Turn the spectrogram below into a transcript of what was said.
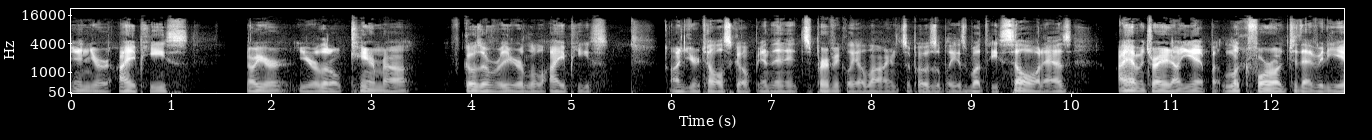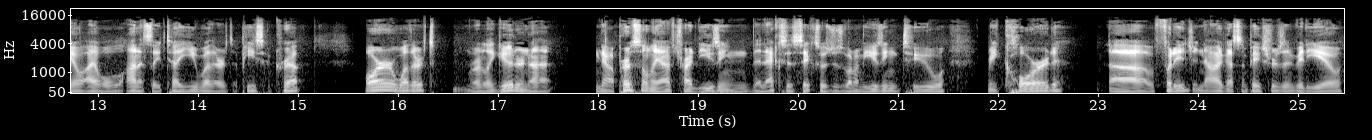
in your eyepiece or your your little camera goes over your little eyepiece onto your telescope, and then it's perfectly aligned, supposedly, is what they sell it as. I haven't tried it out yet, but look forward to that video. I will honestly tell you whether it's a piece of crap or whether it's really good or not. Now, personally, I've tried using the Nexus 6, which is what I'm using to record uh, footage, and now I got some pictures and video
